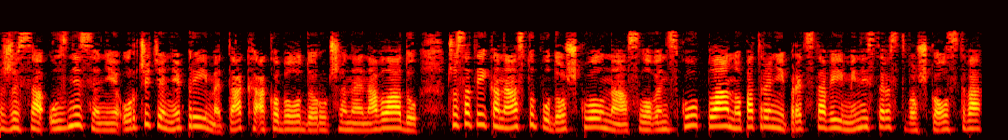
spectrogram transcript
že sa uznesenie určite nepríjme tak, ako bolo doručené na vládu. Čo sa týka nástupu do škôl na Slovensku, plán opatrení predstaví ministerstvo školstva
